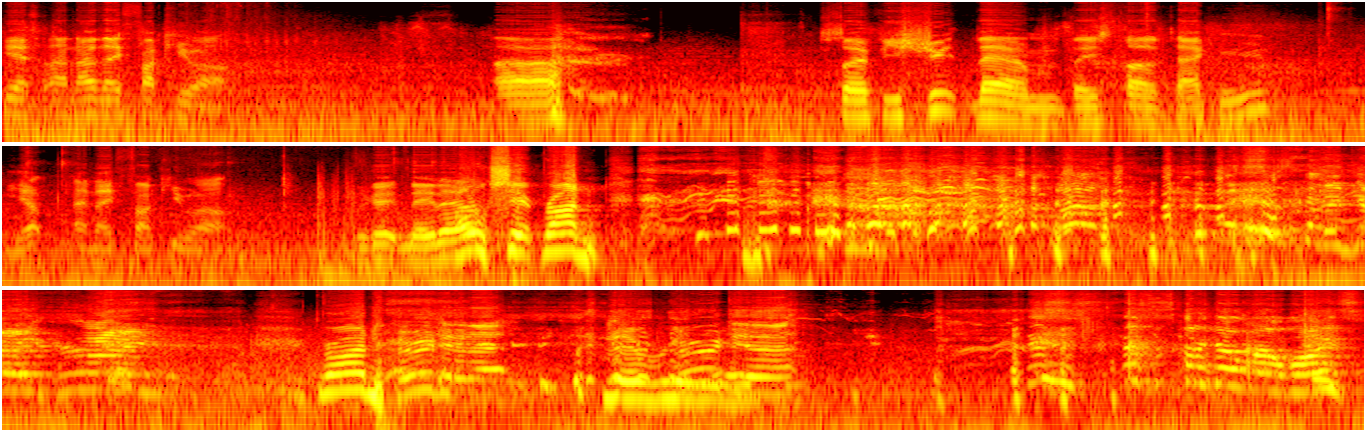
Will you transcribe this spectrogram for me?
Yes, I know they fuck you up. Uh, so if you shoot them, they start attacking you. Yep, and they fuck you up. Okay, Nate Oh shit, run! this is gonna go great. Run! Who did it? They're Who really did it? This is, this is gonna go well, boys.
